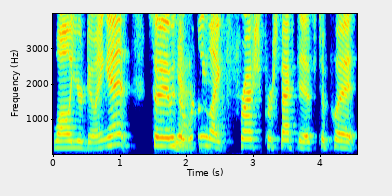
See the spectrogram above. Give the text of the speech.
while you're doing it. So it was yeah. a really like fresh perspective to put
